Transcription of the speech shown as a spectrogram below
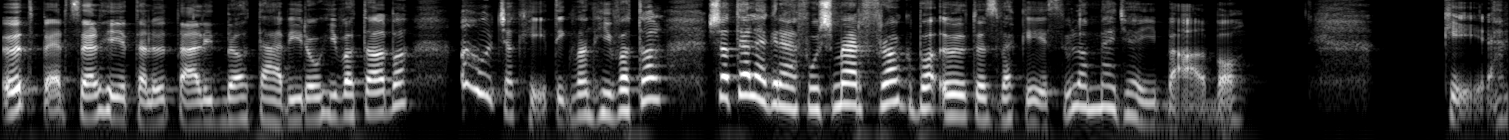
Öt perccel hét előtt állít be a távíróhivatalba, ahol csak hétig van hivatal, s a telegráfus már frakba öltözve készül a megyei bálba. Kérem,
